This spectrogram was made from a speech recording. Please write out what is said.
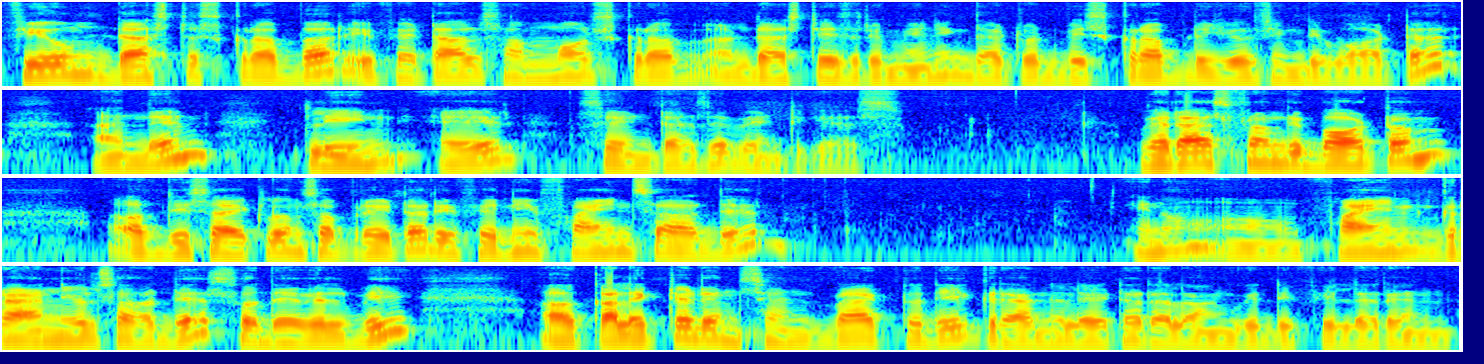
fume dust scrubber if at all some more scrub uh, dust is remaining that would be scrubbed using the water and then clean air sent as a vent gas. Whereas from the bottom of the cyclone separator if any fines are there you know uh, fine granules are there. So, they will be uh, collected and sent back to the granulator along with the filler and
